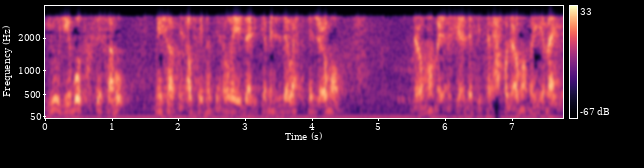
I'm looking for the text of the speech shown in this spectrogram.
يوجب تخصيصه من شرط أو صفة أو غير ذلك من اللوحة العموم. العموم الأشياء التي تلحق العموم هي ما هي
